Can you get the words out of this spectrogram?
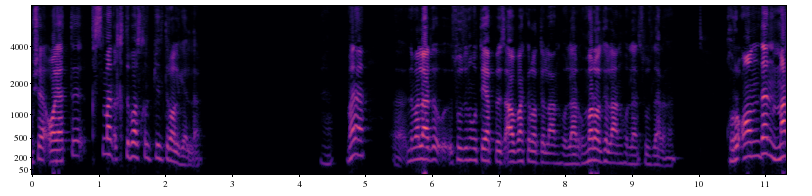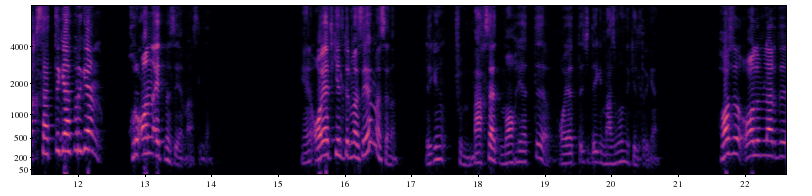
O'sha oyatni qisman iqtibos qilib keltira olganlar. Mana e, nimalarni so'zini o'tyapmiz? Abu bakr roziyallohu anhular umar roziyallohu anhular so'zlarini. Qur'ondan maqsadni gapirgan qur'onni aytmasa ham aslida. Ya'ni oyat keltirmasa ham masalan. Lekin shu maqsad mohiyatni oyatni ichidagi mazmunni keltirgan. Hozir olimlarni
